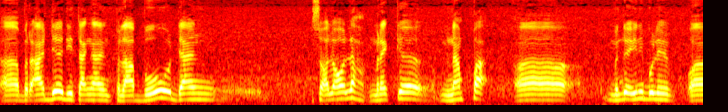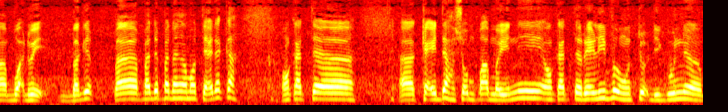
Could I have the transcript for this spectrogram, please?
uh, berada di tangan pelabur dan seolah-olah mereka nampak uh, benda ini boleh uh, buat duit. Bagi uh, pada pandangan motif adakah orang kata uh, kaedah seumpama ini orang kata relevan untuk diguna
